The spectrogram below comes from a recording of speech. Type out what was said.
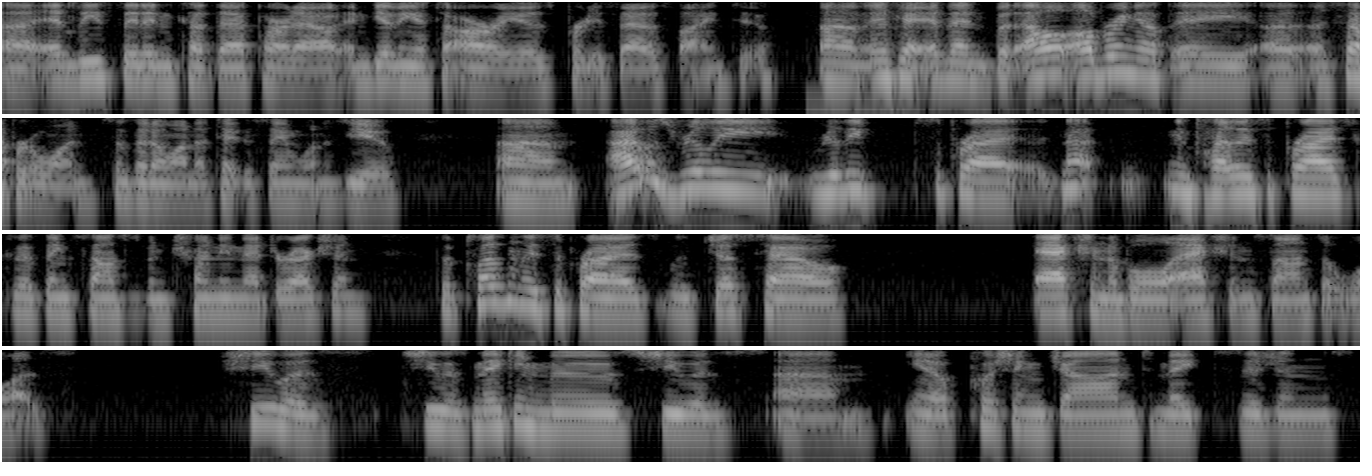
uh, at least they didn't cut that part out. And giving it to Arya is pretty satisfying too. Um, okay, and then but I'll I'll bring up a, a, a separate one since I don't want to take the same one as you. Um, I was really, really surprised, not entirely surprised because I think Sansa's been trending that direction, but pleasantly surprised with just how actionable Action Sansa was. She was she was making moves. She was um, you know pushing Jon to make decisions.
